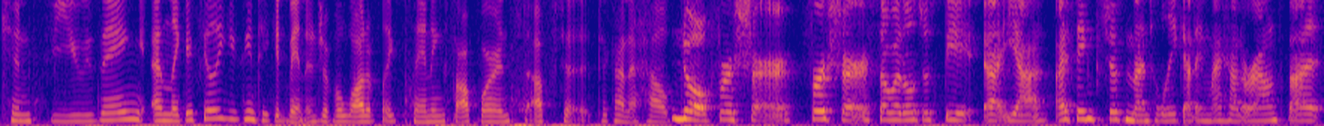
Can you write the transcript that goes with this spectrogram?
confusing and like I feel like you can take advantage of a lot of like planning software and stuff to to kind of help. No, for sure, for sure. So it'll just be, uh, yeah. I think just mentally getting my head around that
